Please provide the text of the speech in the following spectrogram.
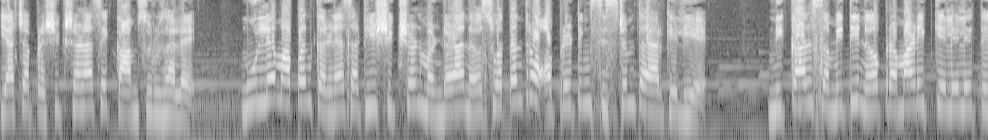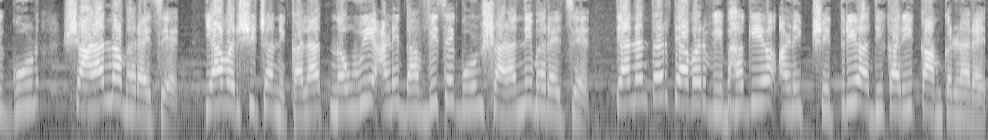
याच्या प्रशिक्षणाचे काम सुरू झालंय. मूल्यमापन करण्यासाठी शिक्षण मंडळानं स्वतंत्र ऑपरेटिंग सिस्टम तयार केली आहे निकाल समितीनं प्रमाणित केलेले ते गुण शाळांना भरायचे आहेत. या वर्षीच्या निकालात नववी आणि दहावीचे गुण शाळांनी भरायचे आहेत. त्यानंतर त्यावर विभागीय आणि क्षेत्रीय अधिकारी काम करणार आहेत.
